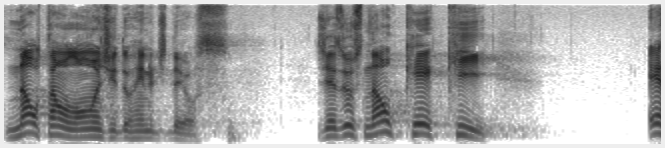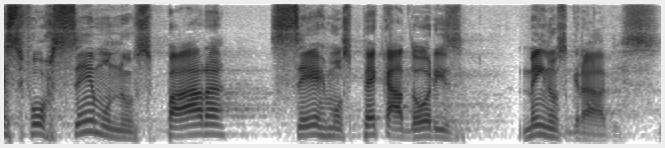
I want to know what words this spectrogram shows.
não tão longe do reino de Deus. Jesus não quer que esforcemos-nos para sermos pecadores menos graves,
